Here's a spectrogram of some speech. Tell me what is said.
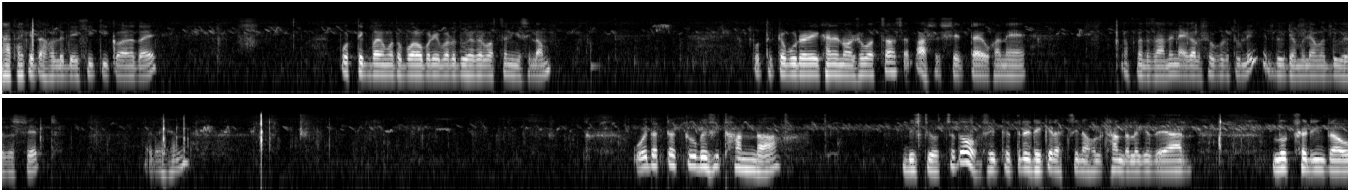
না থাকে, তাহলে দেখি কি করা যায়। প্রত্যেকবারের মতো বরাবর এবারও দুই হাজার বাচ্চা নিয়েছিলাম প্রত্যেকটা বুডারে এখানে নয়শো বাচ্চা আছে। পাশের সেটটায় ওখানে, আপনারা জানেন, এগারোশো করে তুলি। দুইটা মিলে আমার দুই হাজার সেট। দেখেন। ওয়েদারটা একটু বেশি ঠান্ডা। বৃষ্টি হচ্ছে তো, সেক্ষেত্রে ঢেকে রাখছি না হলে ঠান্ডা লেগে যায়। আর লোডশেডিংটাও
